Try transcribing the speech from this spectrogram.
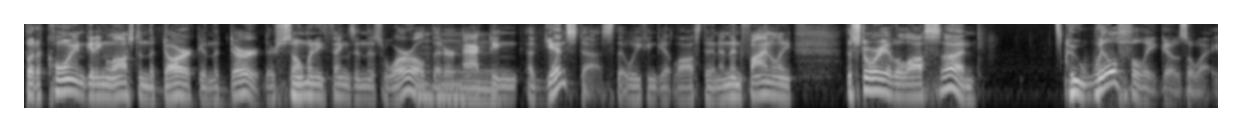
But a coin getting lost in the dark in the dirt. There's so many things in this world that are acting against us that we can get lost in. And then finally, the story of the lost son who willfully goes away.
